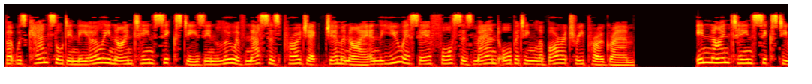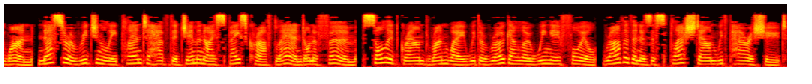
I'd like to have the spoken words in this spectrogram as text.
but was cancelled in the early 1960s in lieu of NASA's Project Gemini and the U.S. Air Force's Manned Orbiting Laboratory Program. In 1961, NASA originally planned to have the Gemini spacecraft land on a firm, solid ground runway with a Rogallo wing airfoil, rather than as a splashdown with parachute.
